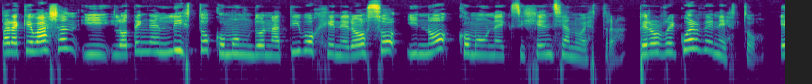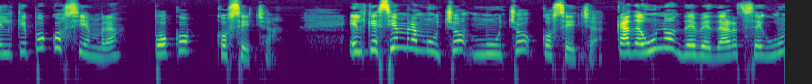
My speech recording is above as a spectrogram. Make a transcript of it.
para que vayan y lo tengan listo como un donativo generoso y no como una exigencia nuestra. Pero recuerden esto, el que poco siembra, poco cosecha. El que siembra mucho, mucho cosecha. Cada uno debe dar según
